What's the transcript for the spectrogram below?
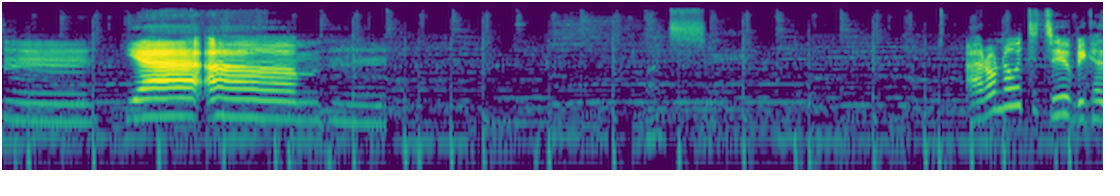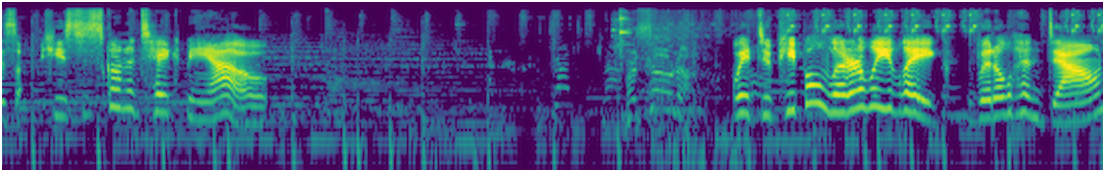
Hmm. Yeah, um... Hmm. Let's see. I don't know what to do because he's just gonna take me out. Wait, do people literally, like, whittle him down?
